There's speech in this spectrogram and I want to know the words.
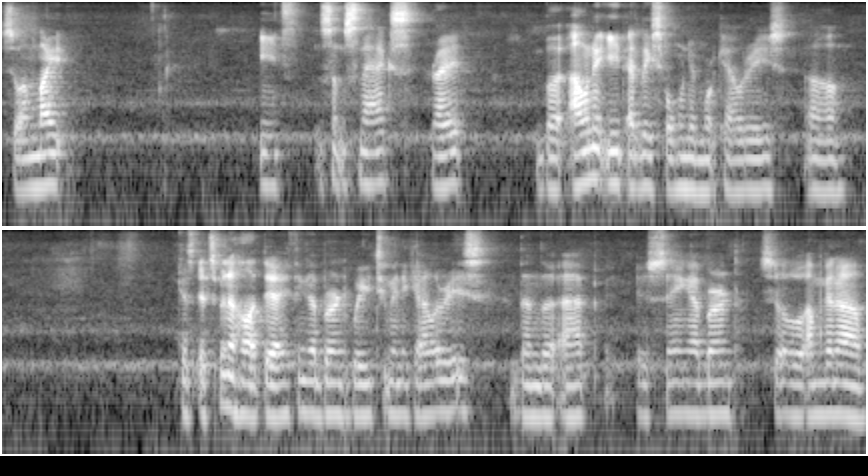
so I might eat some snacks, right? But I want to eat at least 400 more calories. Um, because it's been a hot day. I think I burned way too many calories than the app is saying I burned. So I'm gonna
